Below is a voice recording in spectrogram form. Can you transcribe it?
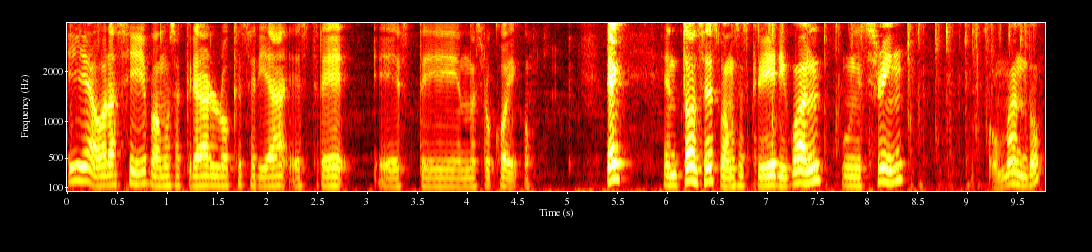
Y ahora sí vamos a crear lo que sería este, este nuestro código. Bien entonces vamos a escribir igual un string comando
